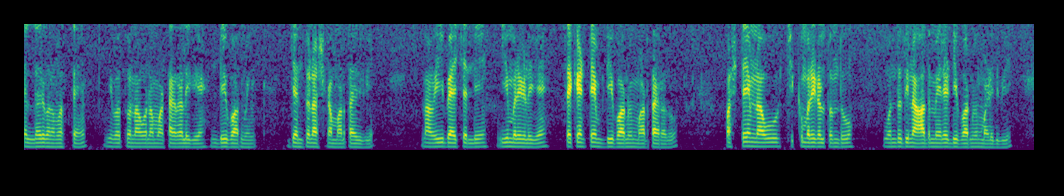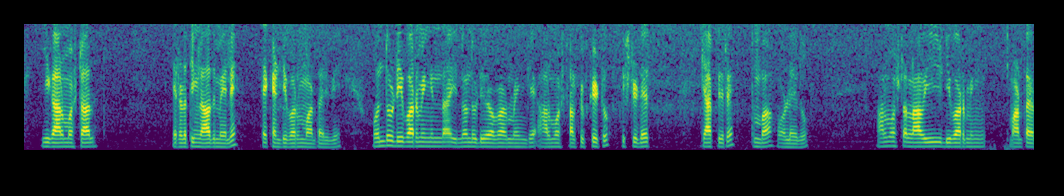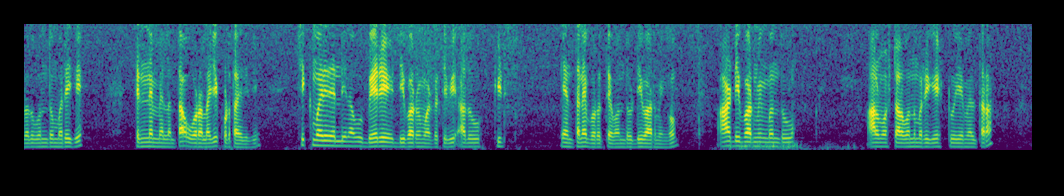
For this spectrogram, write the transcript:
ಎಲ್ಲರಿಗೂ ನಮಸ್ತೆ. ಇವತ್ತು ನಾವು ನಮ್ಮ ಟಗರಗಳಿಗೆ ಡಿವಾರ್ಮಿಂಗ್ ಜಂತುನಾಶಕ ಮಾಡ್ತಾಯಿದ್ವಿ ನಾವು ಈ ಬ್ಯಾಚಲ್ಲಿ ಈ ಮರಿಗಳಿಗೆ ಸೆಕೆಂಡ್ ಟೈಮ್ ಡಿವಾರ್ಮಿಂಗ್ ಮಾಡ್ತಾ ಇರೋದು. ಫಸ್ಟ್ ಟೈಮ್ ನಾವು ಚಿಕ್ಕ ಮರಿಗಳು ತಂದು ಒಂದು ದಿನ ಆದಮೇಲೆ ಡಿವಾರ್ಮಿಂಗ್ ಮಾಡಿದ್ವಿ. ಈಗ ಆಲ್ಮೋಸ್ಟ್ ಆಲ್ ಎರಡು ತಿಂಗಳಾದ ಮೇಲೆ ಸೆಕೆಂಡ್ ಡಿವಾರ್ಮಿಂಗ್ ಮಾಡ್ತಾಯಿದ್ವಿ ಒಂದು ಡಿವಾರ್ಮಿಂಗಿಂದ ಇನ್ನೊಂದು ಡಿವಾರ್ಮಿಂಗ್ಗೆ almost all fifty to sixty days gap ಇದ್ದರೆ ತುಂಬ ಒಳ್ಳೆಯದು. ಆಲ್ಮೋಸ್ಟ್ ಆಲ್ ನಾವು ಈ ಡಿವಾರ್ಮಿಂಗ್ ಮಾಡ್ತಾ ಇರೋದು ಒಂದು ಮರಿಗೆ ಟೆನ್ ಎಂ ಎಲ್ ಅಂತ ಓರಲಾಗಿ ಕೊಡ್ತಾಯಿದ್ದೀವಿ ಚಿಕ್ಕ ಮರಿಯಲ್ಲಿ ನಾವು ಬೇರೆ ಡಿವಾರ್ಮಿಂಗ್ ಮಾಡಿರ್ತೀವಿ. ಅದು ಕಿಡ್ಸ್ ಅಂತಲೇ ಬರುತ್ತೆ ಒಂದು ಡಿವಾರ್ಮಿಂಗು ಆ ಡಿವಾರ್ಮಿಂಗ್ ಬಂದು ಆಲ್ಮೋಸ್ಟ್ ಆಲ್ ಒಂದು ಮರಿಗೆ ಟು ಎಂ ಎಲ್ ಥರ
